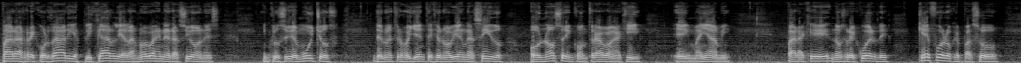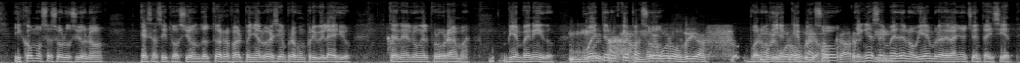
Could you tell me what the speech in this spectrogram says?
para recordar y explicarle a las nuevas generaciones, inclusive muchos de nuestros oyentes que no habían nacido o no se encontraban aquí en Miami, para que nos recuerde qué fue lo que pasó y cómo se solucionó esa situación. Doctor Rafael Peñalver, siempre es un privilegio tenerlo en el programa. Bienvenido. Muy- Cuéntenos qué pasó. Muy buenos días. Buenos Muy días. buenos ¿Qué días, pasó Oscar. en ese mes de noviembre del año 87?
